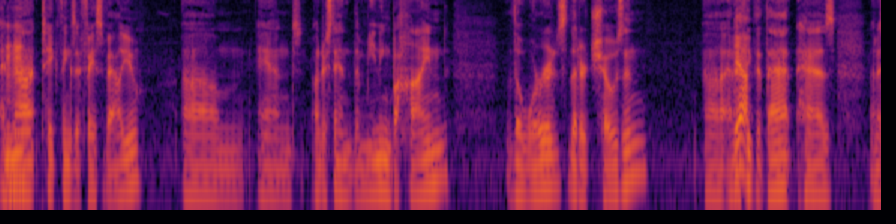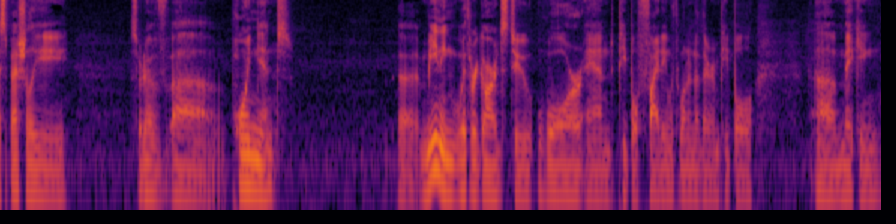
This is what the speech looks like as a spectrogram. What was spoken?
and Mhm. not take things at face value um, and understand the meaning behind the words that are chosen. Uh, and I think that that has an especially sort of uh, poignant uh, meaning with regards to war and people fighting with one another and people uh, making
